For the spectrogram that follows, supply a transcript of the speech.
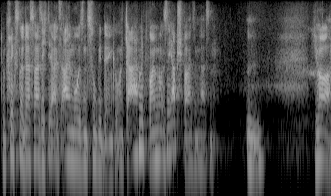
du kriegst nur das, was ich dir als Almosen zugedenke. Und damit wollen wir uns nicht abspeisen lassen. Mhm. Ja,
